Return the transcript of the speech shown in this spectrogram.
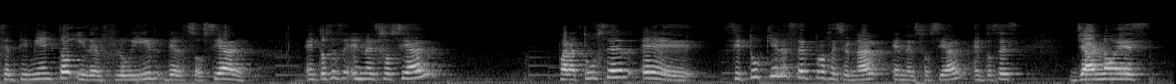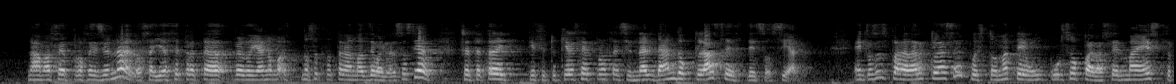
sentimiento y del fluir del social. Entonces, en el social, para tú ser, eh, si tú quieres ser profesional en el social, entonces ya no es nada más ser profesional, o sea, ya se trata, perdón, ya no, no se trata nada más de bailar social, se trata de que si tú quieres ser profesional dando clases de social. Entonces, para dar clase, pues tómate un curso para ser maestro,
